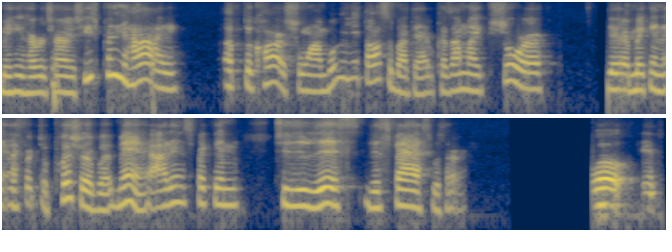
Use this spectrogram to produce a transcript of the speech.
making her return. She's pretty high up the card, Shawan. What were your thoughts about that? Because I'm like, sure, they're making an effort to push her, but man, I didn't expect them to do this this fast with her. Well, it's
